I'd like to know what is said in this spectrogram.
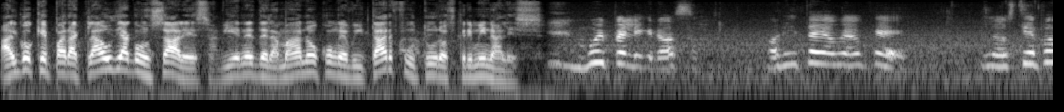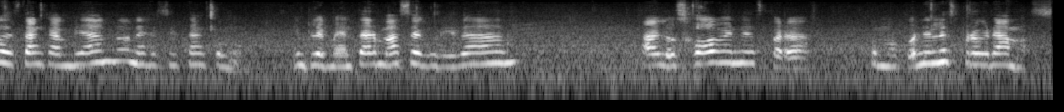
algo que para Claudia González viene de la mano con evitar futuros criminales. Muy peligroso. Ahorita yo veo que los tiempos están cambiando, necesitan como implementar más seguridad a los jóvenes para como ponerles programas.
